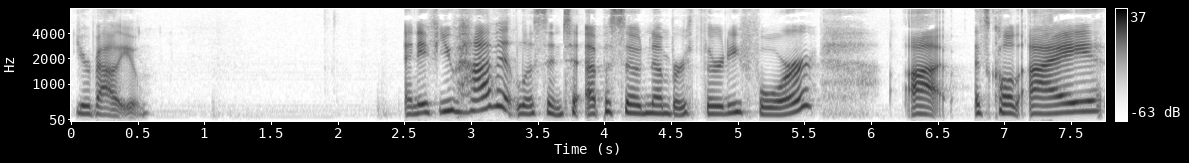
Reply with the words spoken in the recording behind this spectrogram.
your value. And if you haven't listened to episode number 34, uh, it's called I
